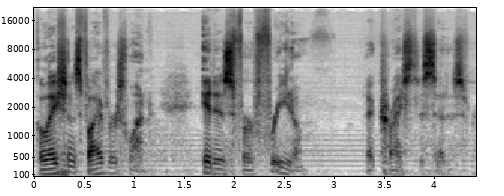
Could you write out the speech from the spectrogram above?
Galatians 5, verse 1, it is for freedom that Christ has set us free.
